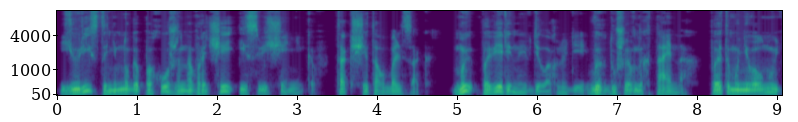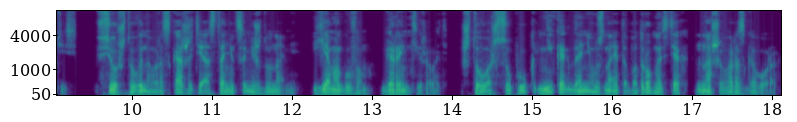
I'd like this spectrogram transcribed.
Юристы немного похожи на врачей и священников, так считал Бальзак. Мы поверенные в делах людей, в их душевных тайнах, поэтому не волнуйтесь. Все, что вы нам расскажете, останется между нами. Я могу вам гарантировать, что ваш супруг никогда не узнает о подробностях нашего разговора.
